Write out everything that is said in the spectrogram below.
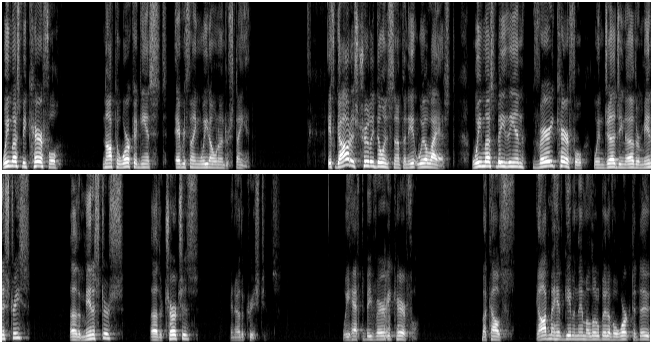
we must be careful not to work against everything we don't understand. If God is truly doing something, it will last. We must be then very careful when judging other ministries, other ministers, other churches, and other Christians. We have to be very careful because God may have given them a little bit of a work to do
